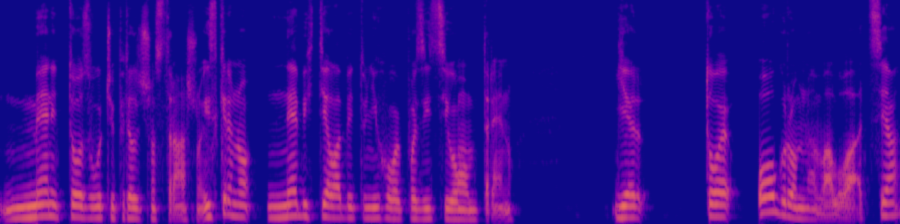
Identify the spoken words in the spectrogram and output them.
Meni to zvuči prilično strašno. Iskreno, ne bih htjela biti u njihovoj poziciji u ovom trenu. Jer to je ogromna valuacija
